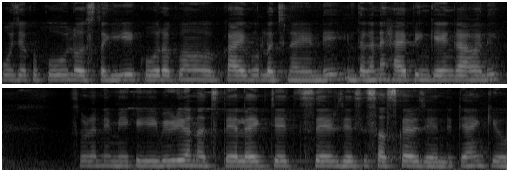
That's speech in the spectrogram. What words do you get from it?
పూజకు పువ్వులు వస్తాయి కూరకు కాయగూరలు వచ్చినాయండి. ఇంతకన్నా హ్యాపీ ఇంకేం కావాలి? చూడండి మీకు ఈ వీడియో నచ్చితే లైక్ చేసి షేర్ చేసి సబ్స్క్రైబ్ చేయండి. Thank you.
